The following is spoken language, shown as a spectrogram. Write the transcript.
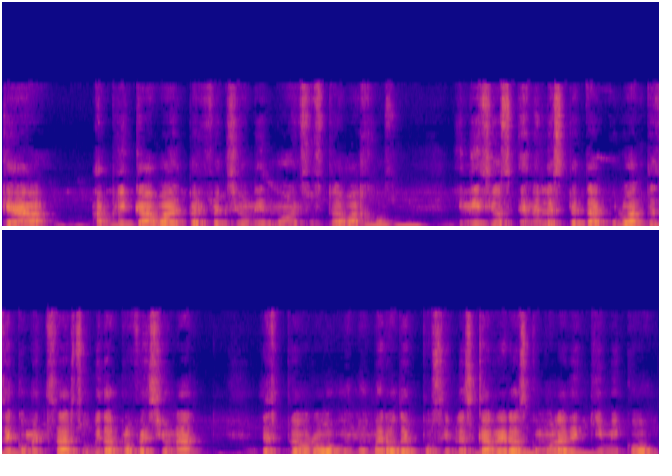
que aplicaba el perfeccionismo en sus trabajos inicios en el espectáculo. Antes de comenzar su vida profesional, exploró un número de posibles carreras como la de químico,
